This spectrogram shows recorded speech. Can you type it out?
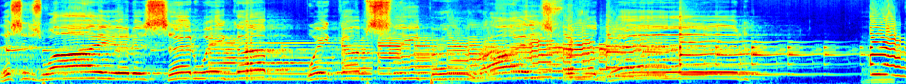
This is why it is said, Wake up, wake up, sleeper, rise from the dead, and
